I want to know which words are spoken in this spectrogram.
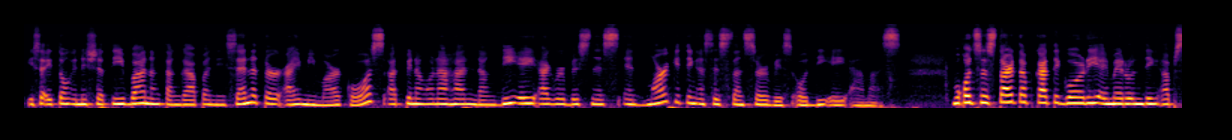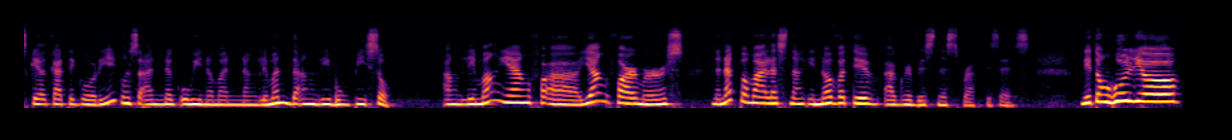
Isa itong inisyatiba ng tanggapan ni Senator Amy Marcos at pinangunahan ng DA Agribusiness and Marketing Assistance Service o DA-AMAS. Bukod sa startup category ay mayroon ding upscale category kung saan nag-uwi naman ng 500,000 piso ang limang young, fa- ah, young farmers na nagpamalas ng innovative agribusiness practices. Nitong Hulyo,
